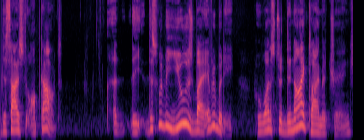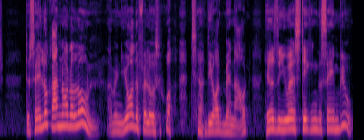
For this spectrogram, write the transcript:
decides to opt out, uh, the, this will be used by everybody who wants to deny climate change to say, look, I'm not alone. I mean, you're the fellows who are the odd men out. Here's the US taking the same view.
